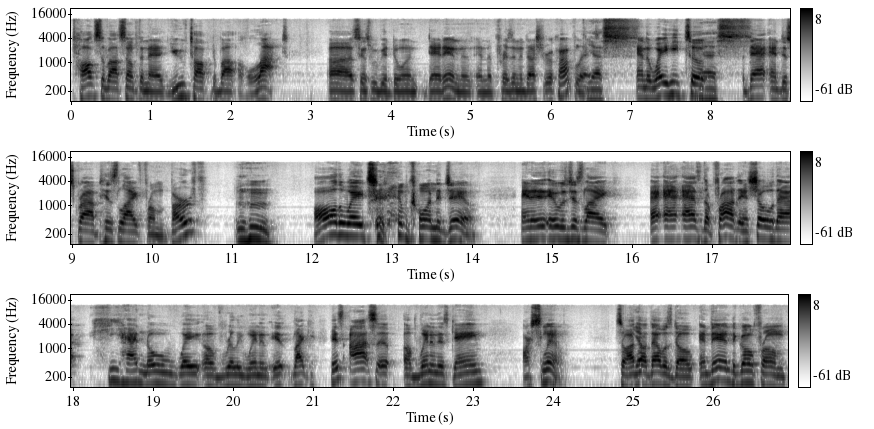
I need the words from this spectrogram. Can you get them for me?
talks about something that you've talked about a lot uh, since we've been doing Dead End in, in the prison industrial complex. Yes. and the way he took Yes. that and described his life from birth all the way to him going to jail. And it, it was just like, a, a- as the product, and show that he had no way of really winning it. Like his odds of, of winning this game are slim. So I thought that was dope. And then to go from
